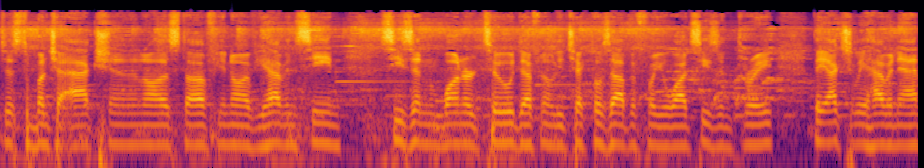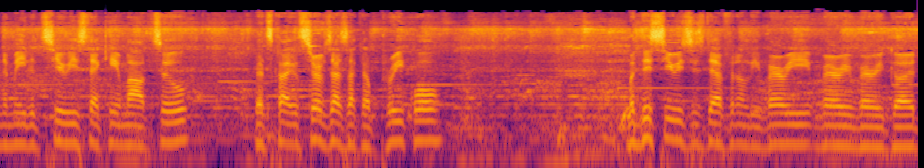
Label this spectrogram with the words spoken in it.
Just a bunch of action and all that stuff. You know, if you haven't seen season one or two, definitely check those out before you watch season three. they actually have an animated series that came out too. That's kind of serves as like a prequel. But this series is definitely very, very, very good.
